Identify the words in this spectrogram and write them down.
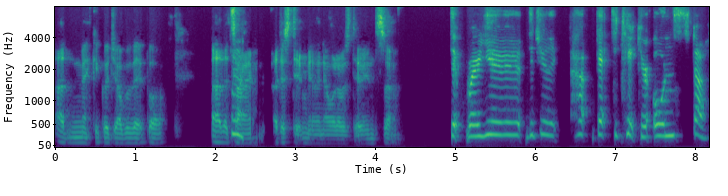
I'd make a good job of it. But at the time, I just didn't really know what I was doing. So did, were you did you ha- get to take your own stuff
